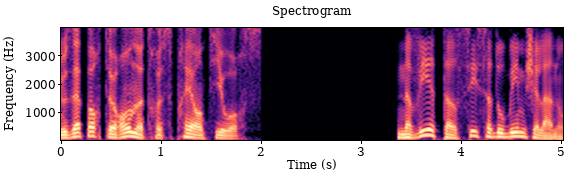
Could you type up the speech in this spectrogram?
Nous apporterons notre spray anti-ours. נביא את תרסיס הדובים שלנו.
